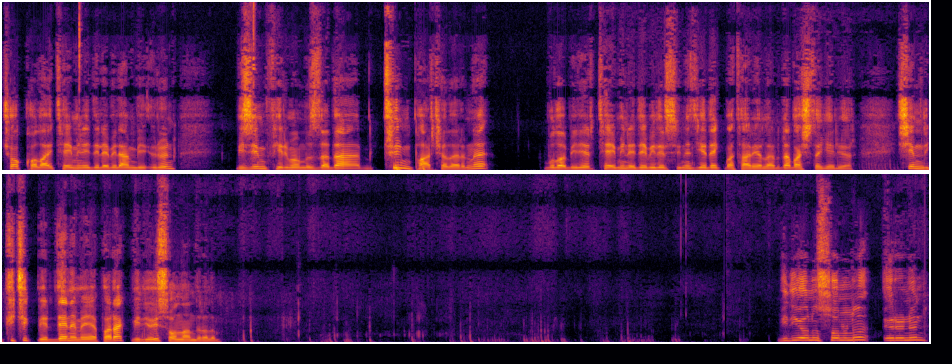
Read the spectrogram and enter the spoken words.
Çok kolay temin edilebilen bir ürün. Bizim firmamızda da tüm parçalarını bulabilir, temin edebilirsiniz. Yedek bataryaları da başta geliyor. Şimdi küçük bir deneme yaparak videoyu sonlandıralım. Videonun sonunu ürünün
